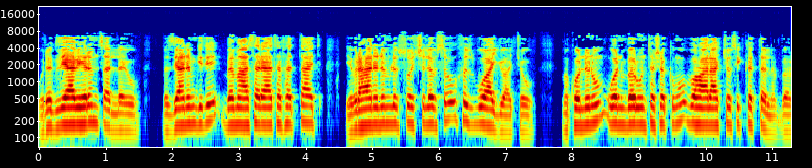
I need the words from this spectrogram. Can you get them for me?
ወደ እግዚአብሔርም ጸለዩ። በዚያንም ጊዜ በማሰሪያ ተፈታች። የብርሃንንም ልብሶች ለብሰው ሕዝቡ አዩአቸው። መኮንኑም ወንበሩን ተሸክሞ በኋላቸው ሲከተል ነበር።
